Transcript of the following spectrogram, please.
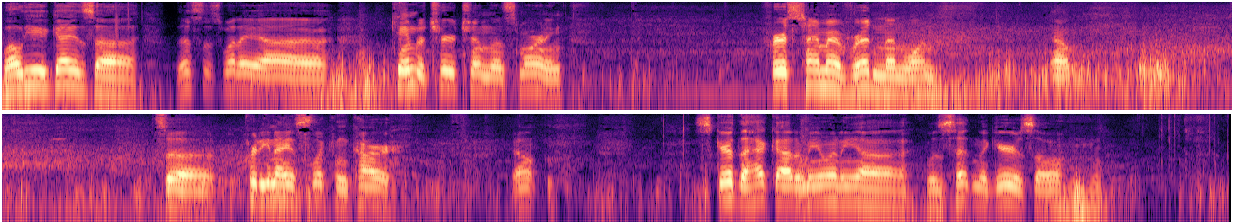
Well, you guys, uh, this is what I uh, came to church in this morning. First time I've ridden in one. Yep. It's a pretty nice looking car. Yep. Scared the heck out of me when he uh, was hitting the gears, so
